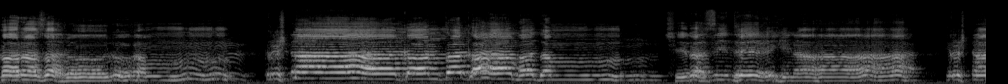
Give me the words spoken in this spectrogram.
கரசரோருகம் கிருஷ்ணா காந்த காமதம் சிரசி தேகினா கிருஷ்ணா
